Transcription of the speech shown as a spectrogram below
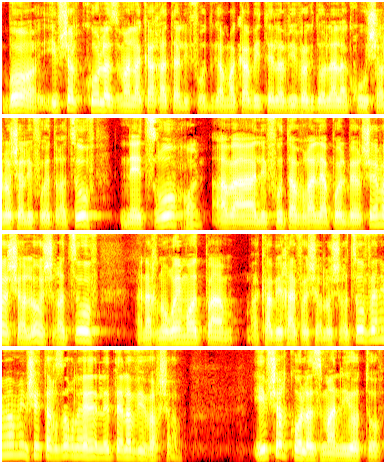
בוא, אי אפשר כל הזמן לקחת אליפות. גם מכבי תל אביב הגדולה לקחו שלוש אליפויות רצוף, נעצרו. נכון. אבל האליפות עברה להפועל באר שבע, שלוש רצוף. אנחנו רואים עוד פעם, מכבי חיפה שלוש רצוף, ואני מאמין שהיא תחזור לתל אביב עכשיו. אי אפשר כל הזמן להיות טוב.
